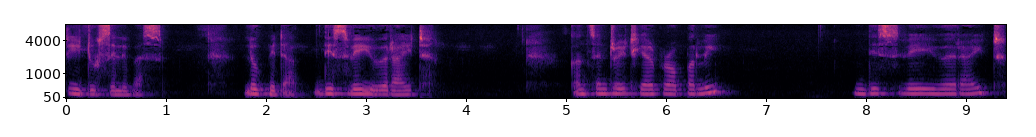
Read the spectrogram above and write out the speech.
T2 syllabus. Look beta this way you write. Concentrate here properly. This way you write.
